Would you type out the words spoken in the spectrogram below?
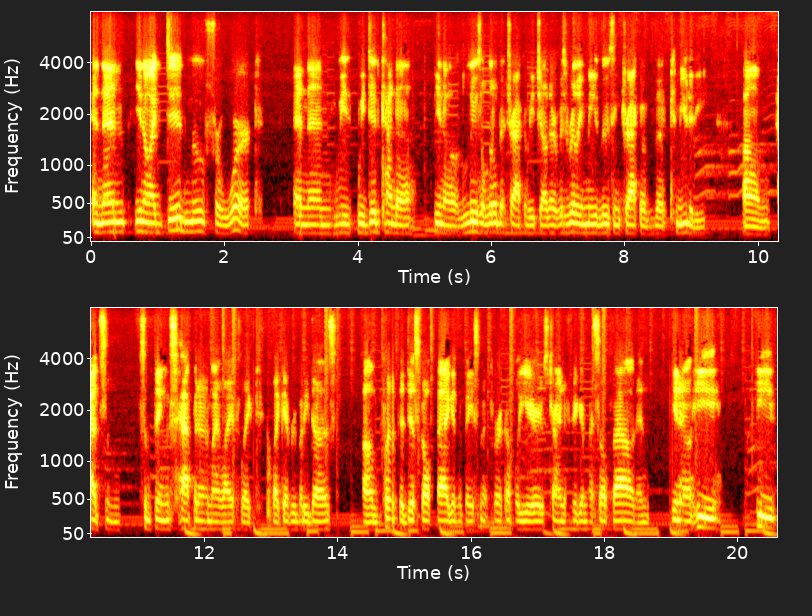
and then, you know, I did move for work. And then we we did kind of you know lose a little bit track of each other it was really me losing track of the community um, had some some things happen in my life like like everybody does um, put the disc golf bag in the basement for a couple of years trying to figure myself out. And you know he he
